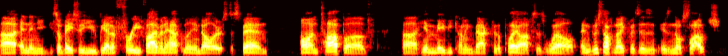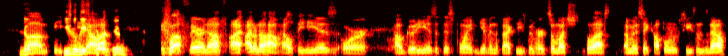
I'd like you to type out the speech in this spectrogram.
Uh, and then you, so basically, you'd be at a free five and a half million dollars to spend on top of uh, him maybe coming back for the playoffs as well. And Gustav Nyquist isn't is no slouch. Nope. Um, he- He's a Leaf killer, too. well, fair enough. I, I don't know how healthy he is or how good he is at this point, given the fact that he's been hurt so much the last, I'm going to say, couple of seasons now.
